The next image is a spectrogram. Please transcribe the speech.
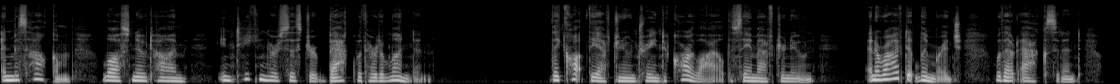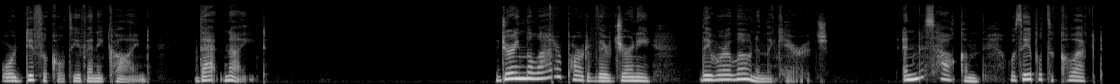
and Miss Halcombe lost no time in taking her sister back with her to London. They caught the afternoon train to Carlisle the same afternoon, and arrived at Limmeridge without accident or difficulty of any kind that night. During the latter part of their journey, they were alone in the carriage, and Miss Halcombe was able to collect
